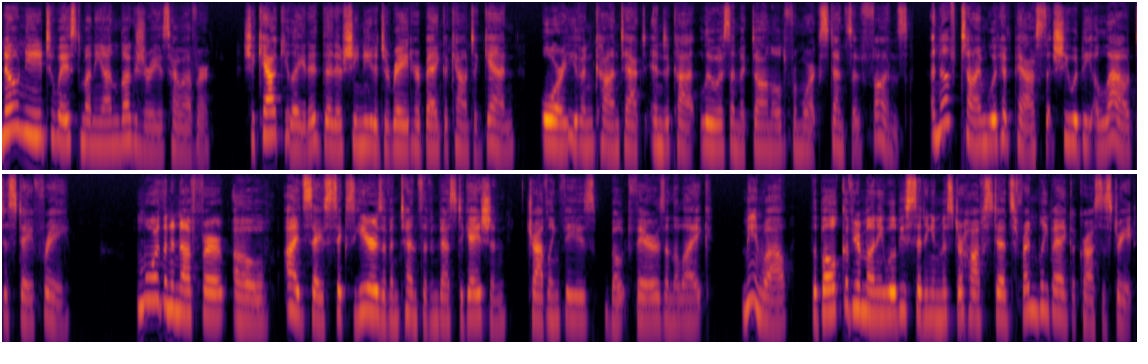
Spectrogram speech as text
No need to waste money on luxuries, however. She calculated that if she needed to raid her bank account again, or even contact Endicott, Lewis, and MacDonald for more extensive funds. Enough time would have passed that she would be allowed to stay free. More than enough for, oh, I'd say six years of intensive investigation, traveling fees, boat fares, and the like. Meanwhile, the bulk of your money will be sitting in Mr. Hofstede's friendly bank across the street,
